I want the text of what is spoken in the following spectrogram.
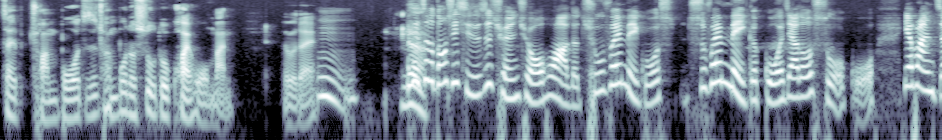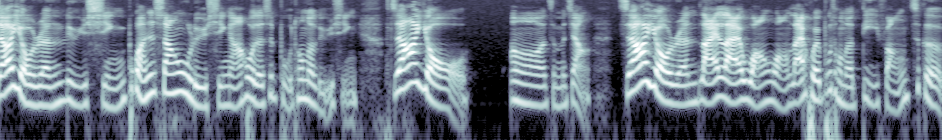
在传播，只是传播的速度快或慢，对不对？嗯，而那且这个东西其实是全球化的，除非美国，除非每个国家都锁国，要不然只要有人旅行，不管是商务旅行啊，或者是普通的旅行，只要有呃怎么讲，只要有人来来往往，来回不同的地方，这个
